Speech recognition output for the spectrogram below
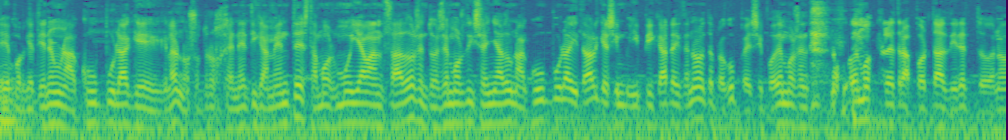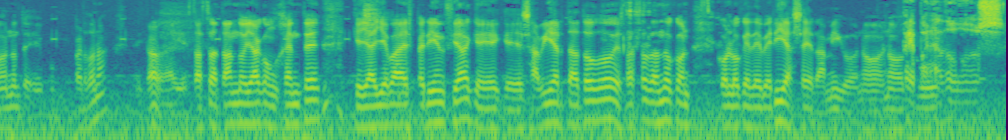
eh, porque tienen una cúpula que, claro, nosotros genéticamente estamos muy avanzados, entonces hemos diseñado una cúpula y tal, que sin y Picard le dice, no, no te preocupes, si podemos, nos podemos teletransportar directo, no, no te, ¿perdona? Y claro, ahí estás tratando ya con gente que ya lleva experiencia, que, que es abierta a todo, estás tratando con, con lo que debería ser, amigo, no, no. tú- Preparados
